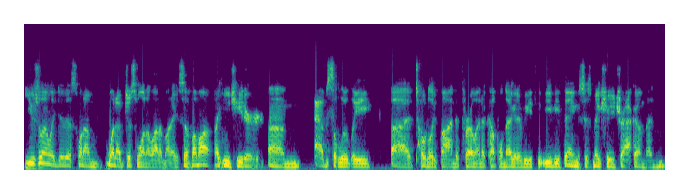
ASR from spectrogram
usually only do this when I'm when I've just won a lot of money. So if I'm on a huge heater, um, absolutely, uh, totally fine to throw in a couple negative EV things. Just make sure you track them, and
